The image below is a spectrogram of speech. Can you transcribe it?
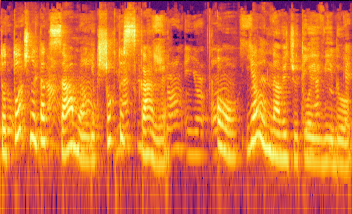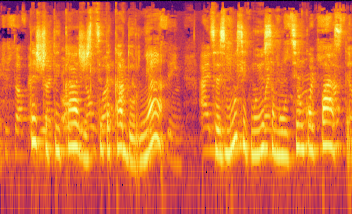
то точно так само, якщо хтось скаже: О, я ненавиджу твої відео. Те, що ти кажеш, це така дурня. Це змусить мою самооцінку впасти.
